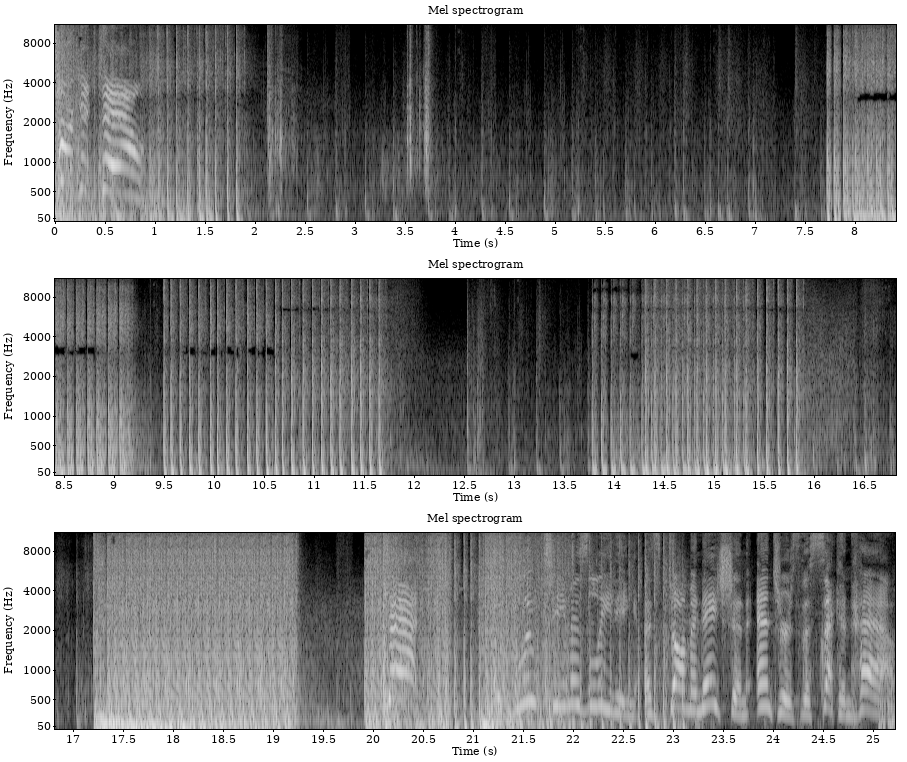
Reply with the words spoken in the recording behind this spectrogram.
Target down! Dead! The blue team is leading as domination enters the second half.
